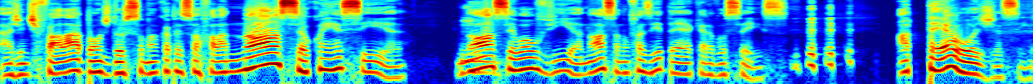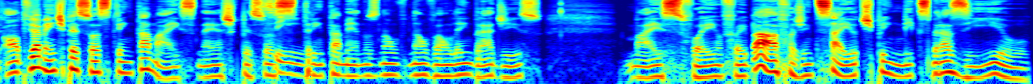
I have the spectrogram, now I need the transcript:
a gente fala, ah, bom, de Dorso Manco, a pessoa fala, nossa, eu conhecia. Hum. Nossa, eu ouvia. Nossa, não fazia ideia que era vocês. Até hoje, assim. Obviamente, pessoas 30 a mais, né? Acho que pessoas Sim. 30 a menos não, não vão lembrar disso. Mas foi, foi bafo. A gente saiu, tipo, em Mix Brasil.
